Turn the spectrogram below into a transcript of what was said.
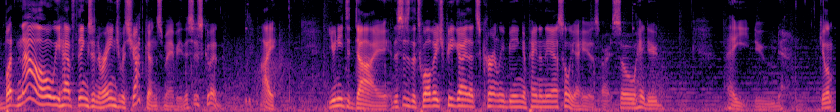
But now we have things in range with shotguns, maybe. This is good. Hi. You need to die. This is the 12 HP guy that's currently being a pain in the asshole? Yeah, he is. Alright, so, hey, dude. Hey, dude. Kill him.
